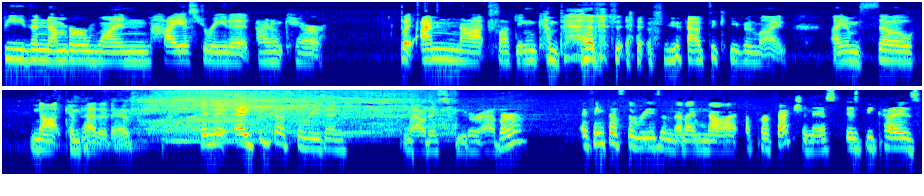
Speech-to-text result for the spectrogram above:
be the number one highest rated. I don't care. But I'm not fucking competitive. you have to keep in mind. I am so not competitive. And I think that's the reason loudest scooter ever. I think that's the reason that I'm not a perfectionist is because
